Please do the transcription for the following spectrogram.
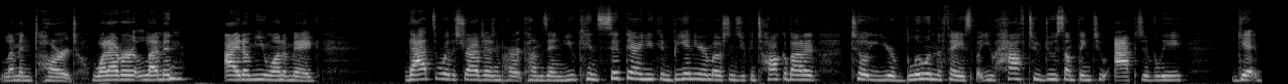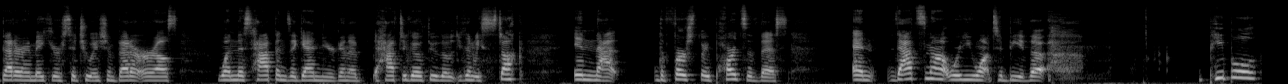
lemon tart, whatever lemon item you want to make. That's where the strategizing part comes in. You can sit there and you can be in your emotions, you can talk about it till you're blue in the face, but you have to do something to actively get better and make your situation better, or else when this happens again, you're gonna have to go through those, you're gonna be stuck in that the first three parts of this. And that's not where you want to be. The people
